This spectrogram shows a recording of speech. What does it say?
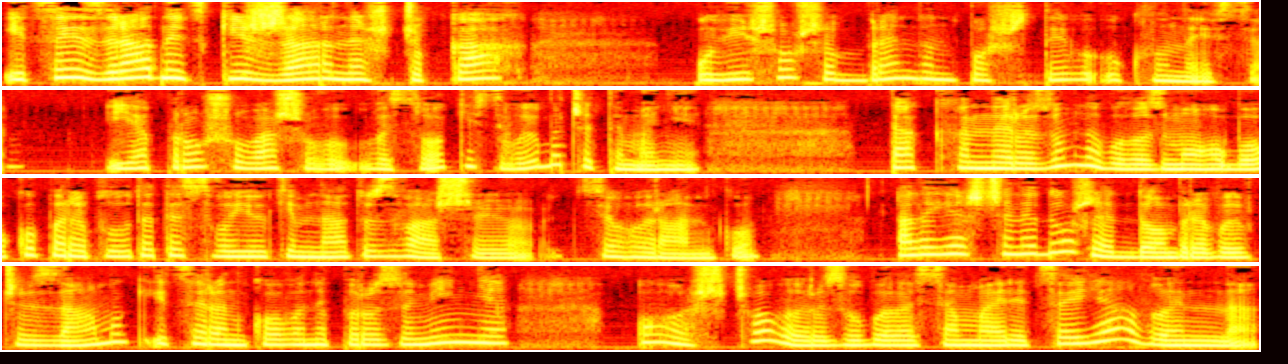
і цей зрадницький жар на щоках, увійшовши, Брендон поштиво уклонився. Я прошу вашу високість вибачити мені. Так нерозумно було з мого боку переплутати свою кімнату з вашою цього ранку. Але я ще не дуже добре вивчив замок і це ранкове непорозуміння. О, що ви розгубилася, Мері, це я винна.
